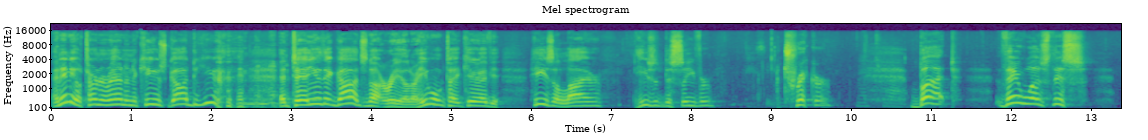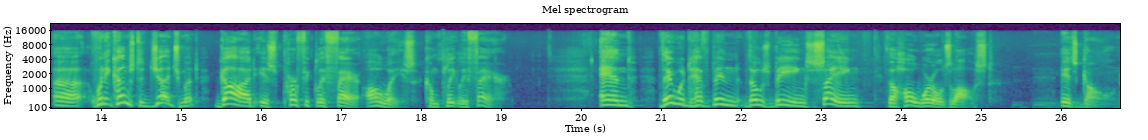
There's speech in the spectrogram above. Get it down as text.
And then he'll turn around and accuse God to you and tell you that God's not real or he won't take care of you. He's a liar, he's a deceiver, tricker. But there was this, uh, when it comes to judgment, God is perfectly fair, always completely fair. And there would have been those beings saying, the whole world's lost. It's gone.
